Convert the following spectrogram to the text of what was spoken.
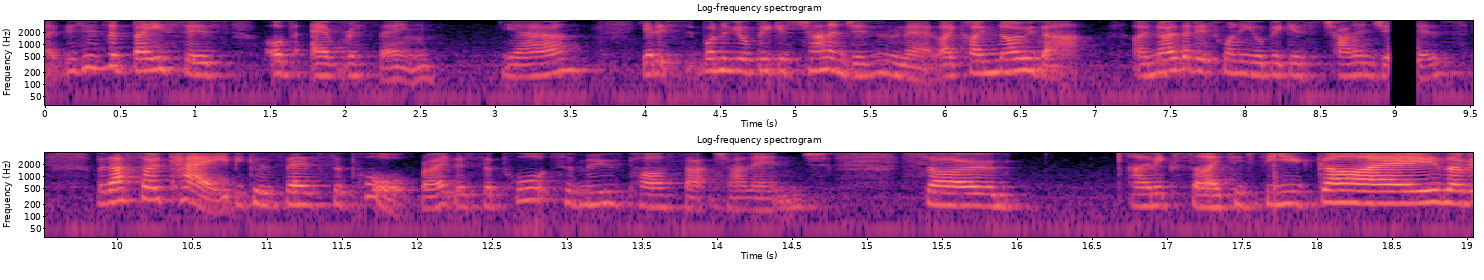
Like this is the basis of everything. Yeah? Yet it's one of your biggest challenges, isn't it? Like I know that. I know that it's one of your biggest challenges but that's okay because there's support, right? There's support to move past that challenge. So I'm excited for you guys. I'm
